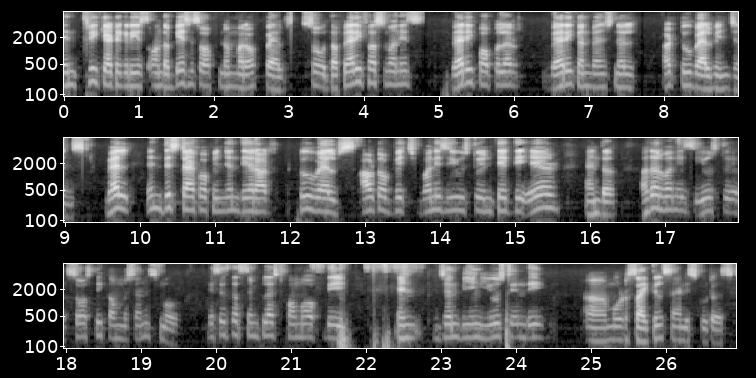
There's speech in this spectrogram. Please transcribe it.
in three categories on the basis of number of valves. So the very first one is very popular, very conventional or two valve engines. Well, in this type of engine there are two valves out of which one is used to intake the air and the other one is used to exhaust the combustion smoke. This is the simplest form of the engine being used in the uh, motorcycles and scooters.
